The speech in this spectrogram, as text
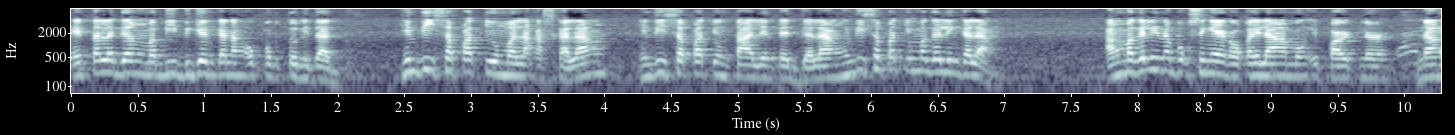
eh talagang mabibigyan ka ng oportunidad. Hindi sapat yung malakas ka lang, hindi sapat yung talented ka lang, hindi sapat yung magaling ka lang. Ang magaling na boksingero, kailangan mong i-partner ng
